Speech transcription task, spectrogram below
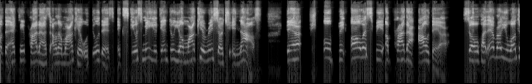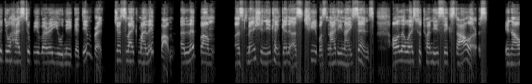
of the acne products on the market will do this. Excuse me, you didn't do your market research enough. There will be always be a product out there. So whatever you want to do has to be very unique and different. Just like my lip balm, a lip balm as mentioned, you can get it as cheap as 99 cents, all the way to $26. You know,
